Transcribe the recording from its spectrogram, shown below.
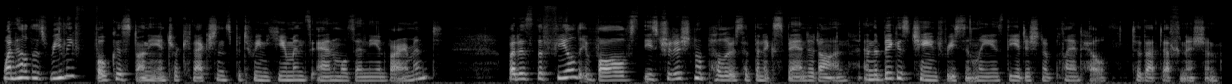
One Health has really focused on the interconnections between humans, animals, and the environment. But as the field evolves, these traditional pillars have been expanded on, and the biggest change recently is the addition of plant health to that definition.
